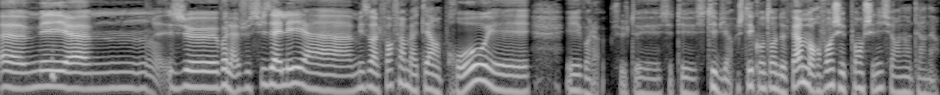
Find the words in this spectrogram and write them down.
Euh, mais euh, je voilà, je suis allée à Maison Alfort faire ma T1 pro et et voilà, c'était c'était c'était bien. J'étais contente de faire, mais en revanche, j'ai pas enchaîné sur un internat.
